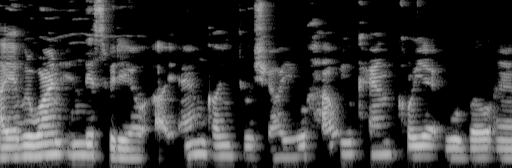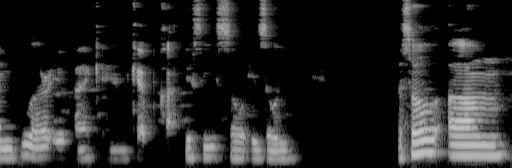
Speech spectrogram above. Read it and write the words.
Hi everyone, in this video I am going to show you how you can create wobble and blur effect in CapCut PC so easily. So um,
